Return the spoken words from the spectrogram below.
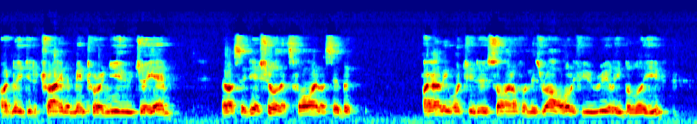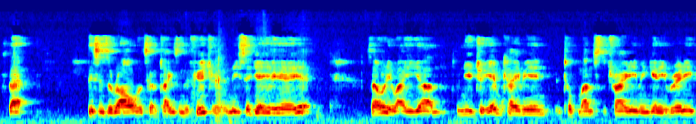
I'd need you to train and mentor a new GM." And I said, "Yeah, sure, that's fine." I said, "But I only want you to sign off on this role if you really believe that this is the role that's going to take us in the future. And he said, yeah, yeah, yeah, yeah. So anyway, um, the new GM came in. It took months to train him and get him ready.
